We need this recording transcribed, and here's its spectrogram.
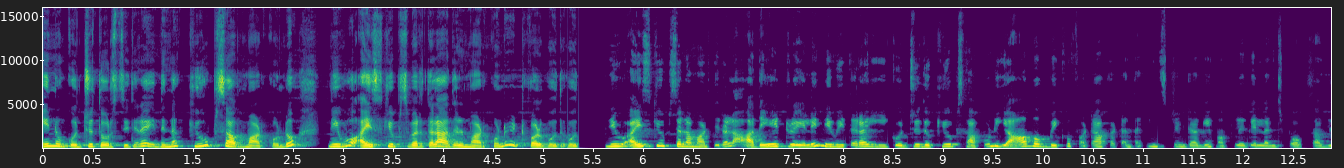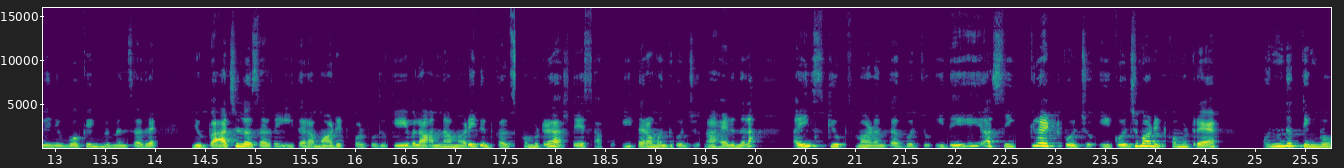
ಏನು ಗೊಜ್ಜು ತೋರಿಸ್ತಿದ್ದೀನೋ ಇದನ್ನು ಕ್ಯೂಬ್ಸ್ ಆಗಿ ಮಾಡಿಕೊಂಡು, ನೀವು ಐಸ್ ಕ್ಯೂಬ್ಸ್ ಬರುತ್ತಲ್ಲ, ಅದ್ರಲ್ಲಿ ಮಾಡಿಕೊಂಡು ಇಟ್ಕೊಳ್ಬೋದು. ನೀವು ಐಸ್ ಕ್ಯೂಬ್ಸ್ ಎಲ್ಲ ಮಾಡ್ತೀರಲ್ಲ, ಅದೇ ಟ್ರೇಲಿ ನೀವು ಈ ಥರ ಈ ಗೊಜ್ಜುದು ಕ್ಯೂಬ್ಸ್ ಹಾಕ್ಕೊಂಡು ಯಾವಾಗ ಬೇಕು ಫಟಾಫಟ್ ಅಂತ ಇನ್ಸ್ಟೆಂಟಾಗಿ ಮಕ್ಕಳಿಗೆ ಲಂಚ್ ಬಾಕ್ಸ್ ಆಗಲಿ, ನೀವು ವರ್ಕಿಂಗ್ ವಿಮೆನ್ಸ್ ಆದರೆ, ನೀವು ಬ್ಯಾಚುಲರ್ಸ್ ಆದರೆ ಈ ಥರ ಮಾಡಿಟ್ಕೊಳ್ಬೋದು. ಕೇವಲ ಅನ್ನ ಮಾಡಿ ಇದನ್ನು ಕಲ್ಸ್ಕೊಂಡ್ಬಿಟ್ರೆ ಅಷ್ಟೇ ಸಾಕು. ಈ ಥರ ಒಂದು ಗೊಜ್ಜು. ನಾನು ಹೇಳಿದ್ನಲ್ಲ, ಐಸ್ ಕ್ಯೂಬ್ಸ್ ಮಾಡೋಂಥ ಗೊಜ್ಜು. ಇದೇ ಆ ಸೀಕ್ರೆಟ್ ಗೊಜ್ಜು. ಈ ಗೊಜ್ಜು ಮಾಡಿ ಇಟ್ಕೊಂಬಿಟ್ರೆ ಒಂದು ತಿಂಗಳು,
